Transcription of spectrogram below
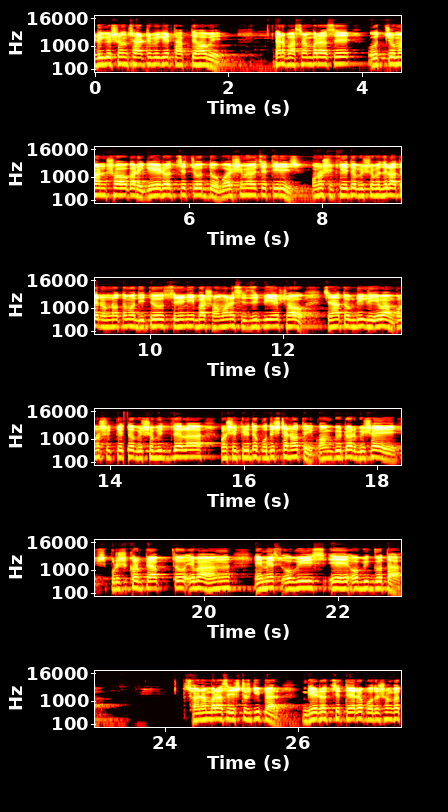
education certificate থাকতে হবে। এখানে পাঁচ নম্বর আছে, উচ্চমান সহকারী, গ্রেড হচ্ছে চোদ্দ বয়সীমা হচ্ছে তিরিশ। কোনো স্বীকৃত বিশ্ববিদ্যালয় হতে ন্যূনতম দ্বিতীয় শ্রেণি বা সমানের সিজিপিএ সহ স্নাতক ডিগ্রি এবং কোনো স্বীকৃত বিশ্ববিদ্যালয়, কোনো স্বীকৃত প্রতিষ্ঠান হতে কম্পিউটার বিষয়ে প্রশিক্ষণপ্রাপ্ত এবং এমএস অফিস এ অভিজ্ঞতা। ছয় নম্বর আছে স্টোর কিপার। গ্রেড হচ্ছে তেরো, পদের সংখ্যা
